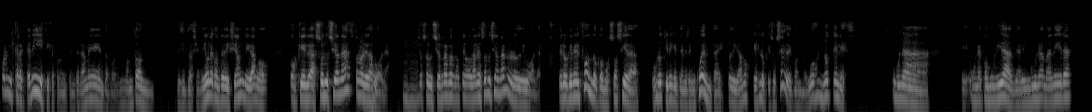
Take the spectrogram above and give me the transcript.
Por mis características, por mi temperamento, por un montón de situaciones. Y es una contradicción, digamos, o que la solucionas o no le das bola. Yo solucionarlo no tengo ganas de solucionarlo, no lo doy bola. Pero que en el fondo, como sociedad, uno tiene que tener en cuenta esto, digamos, que es lo que sucede cuando vos no tenés una, eh, una comunidad de alguna manera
